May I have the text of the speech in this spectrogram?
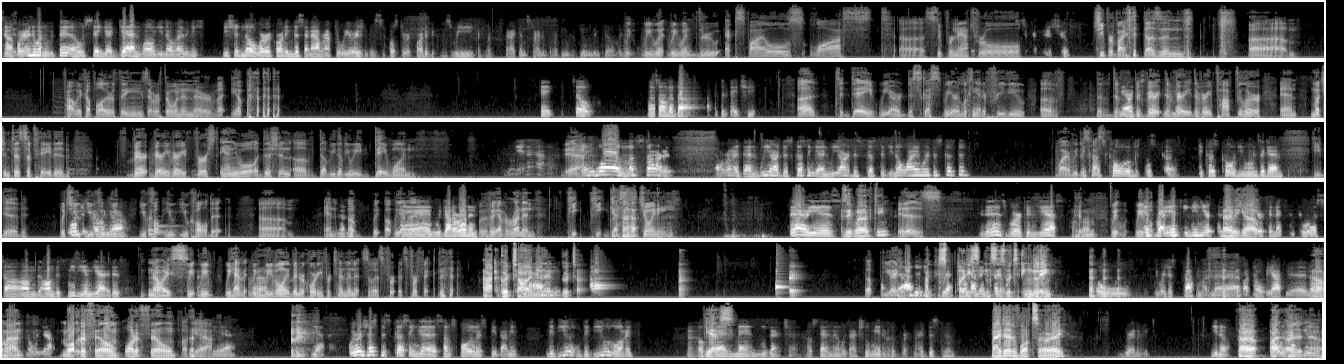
Now, for anyone who th- who's saying again, well, you know, uh, you- should know we're recording this an hour after we originally supposed to record it because we got off track and started talking about we we went we went through X Files, Lost, uh, Supernatural, cheaper by the dozen. Um, probably a couple other things that we're throwing in there, but yep. Okay, so what's on the docket today, Chief? uh, today we are discuss we are looking at a preview of the the, We the very the yeah. very the very popular and much anticipated very very very first annual edition of WWE Day One. Yeah. Yeah. Day one, let's start it. All right, and we are discussing, and we are disgusted. You know why we're disgusted? Why are we Because discussing? Cody, because, uh, because Cody wins again. He did, which What you you, ca- you you call you you called it. Um, And oh, we, oh, we have a, and we got a running. we have a running. Pete Pete Guest is joining. There he is. Is it working? It is. It is working. Yes. Hold on. We we If by it you mean your There we connection, go. your connection to us on on this medium, yeah, it is. Nice. we we've we haven't we, Uh. we've only been recording for ten minutes, so it's per, it's perfect. Ah, good timing Yeah, then. mean- Good time. oh, you guys. Yeah, I did- My spidey senses were tingling. Oh, we were just talking about uh, about No Way Out. Uh, no Oh, Way man. No Way Out. What a film! What a film! Fuck yeah. Yeah, yeah. We were just discussing uh, some spoilers, Pete. I mean, did you did you like how Yes. Sandman was actually how Sandman was actually made out of granite this time? Made out of what? Sorry. Granite. You know, Uh, I, how, I didn't know.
